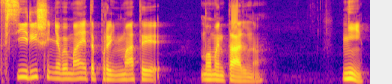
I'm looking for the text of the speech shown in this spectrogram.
всі рішення ви маєте приймати моментально. Ні.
